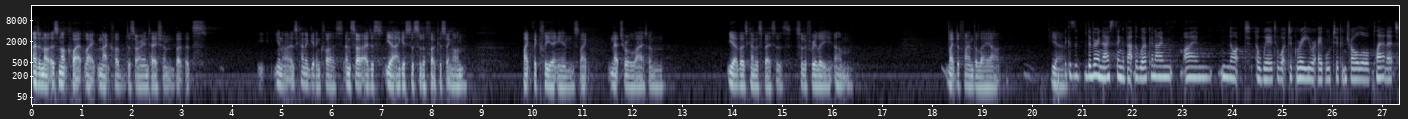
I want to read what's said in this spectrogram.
I don't know. It's not quite like nightclub disorientation, but it's you know it's kind of getting close. And so I just yeah, I guess just sort of focusing on like the clear ends, like natural light and yeah, those kind of spaces. Sort of really um, like define the layout. Yeah. Because the, the very nice thing about the work, and I'm I'm not aware to what degree you were able to control or plan it,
